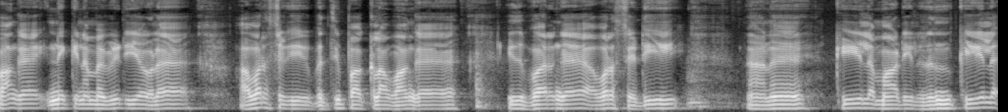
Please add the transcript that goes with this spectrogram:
வாங்க இன்னைக்கு நம்ம வீடியோவில் அவரை செடியை பற்றி பார்க்கலாம். வாங்க இது பாருங்கள் அவரை செடி. நான் கீழே மாடியிலிருந்து கீழே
